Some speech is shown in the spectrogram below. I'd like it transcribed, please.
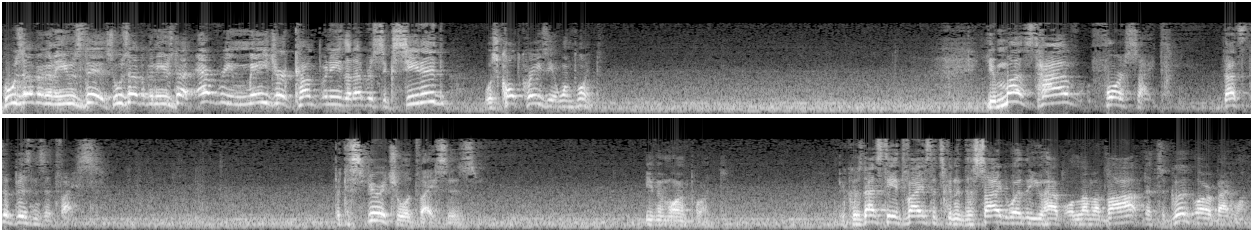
Who's ever going to use this? Who's ever going to use that? Every major company that ever succeeded was called crazy at one point. You must have foresight. That's the business advice. But the spiritual advice is even more important. Because that's the advice that's going to decide whether you have olam haba, that's a good or a bad one.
